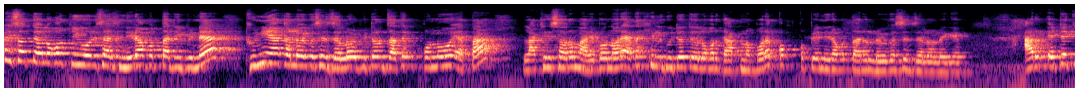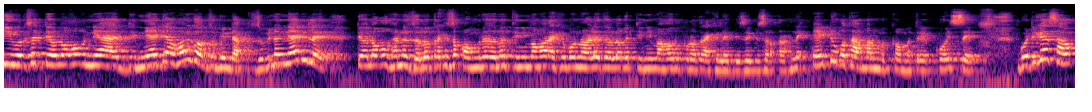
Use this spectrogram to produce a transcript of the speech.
পিছত তেওঁলোকক কি কৰিছে আজি নিৰাপত্তা দি পিনে ধুনীয়াকৈ লৈ গৈছে জেলৰ ভিতৰত যাতে কোনো এটা লাঠি চৰো মাৰিব নোৱাৰে এটা শিলগুটিও তেওঁলোকৰ গাত নপৰে কপ কপীয়া নিৰাপত্তাৰে লৈ গৈছে জেললৈকে। আৰু এতিয়া কি কৰিছে তেওঁলোকক ন্যায় ন্যায় দিয়া হৈ গ'ল জুবিনদাক। জুবিনদাক ন্যায় দিলে। তেওঁলোকক হেনো জেলত ৰাখিছে কংগ্ৰেছ তিনি মাহৰ ৰাখিব নোৱাৰিলে তেওঁলোকে তিনি মাহৰ ওপৰত ৰাখিলে বিজেপি চৰকাৰখনে এইটো কথা আমাৰ মুখ্যমন্ত্ৰীয়ে কৈছে। গতিকে চাওক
